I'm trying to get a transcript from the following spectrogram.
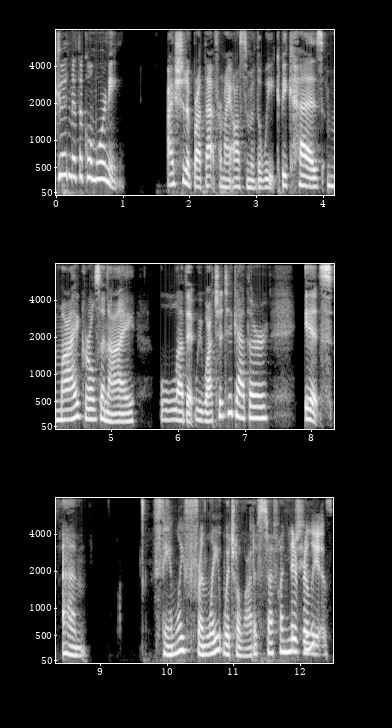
good mythical morning. I should have brought that for my awesome of the week because my girls and I love it. We watch it together. It's um family friendly, which a lot of stuff on YouTube it really is.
